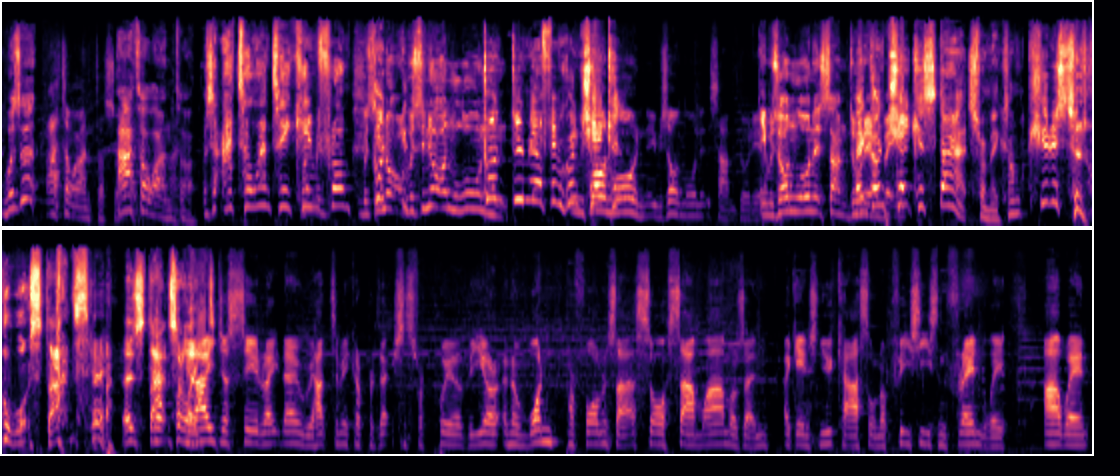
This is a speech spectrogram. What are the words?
Was it Atalanta. Sorry. Atalanta? Was it Atalanta he came from? Was Go he not? Was he not on loan? Go and do me a favour. Go He and was on it. loan. He was on loan at Sampdoria. He was on loan at Sampdoria. Right, go and but check his stats for me because I'm curious to know what stats his stats are Can I just say right now, we had to make our predictions for Player of the Year, and in one performance that I saw Sam Lammers in against Newcastle in a pre-season friendly, I went,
